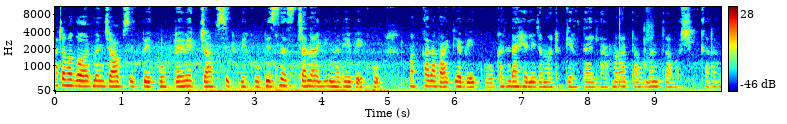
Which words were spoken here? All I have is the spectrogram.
ಅಥವಾ ಗೌರ್ಮೆಂಟ್ ಜಾಬ್ ಸಿಗಬೇಕು ಪ್ರೈವೇಟ್ ಜಾಬ್ ಸಿಗಬೇಕು ಬಿಸ್ನೆಸ್ ಚೆನ್ನಾಗಿ ನಡೆಯಬೇಕು ಮಕ್ಕಳ ಭಾಗ್ಯ ಬೇಕು, ಗಂಡ ಹೇಳಿದ ಮಾತು ಕೇಳ್ತಾ ಇಲ್ಲ, ಮಾತ, ಮಂತ್ರ, ವಶೀಕರಣ,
